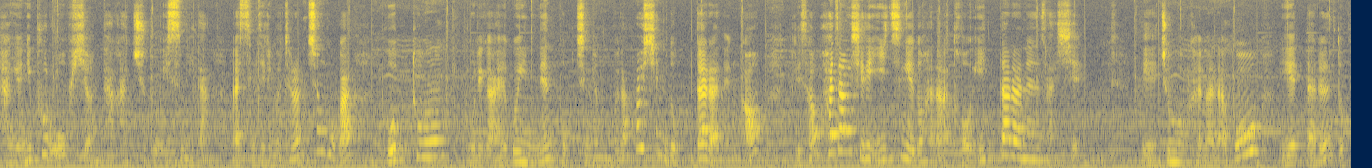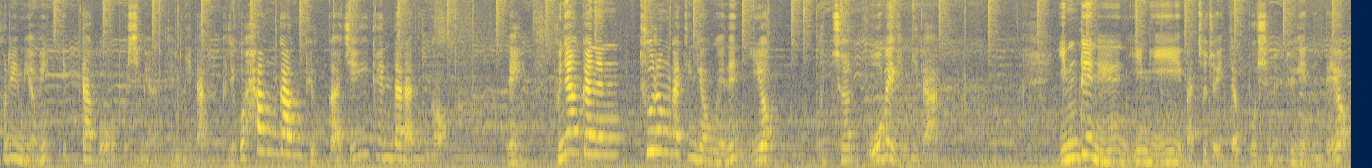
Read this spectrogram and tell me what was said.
당연히 풀 옵션 다 갖추고 있습니다. 말씀드린 것처럼 층고가 보통 우리가 알고 있는 복층형보다 훨씬 높다라는 거. 그래서 화장실이 2층에도 하나 더 있다라는 사실. 예, 주목할 만하고 이에 따른 또 프리미엄이 있다고 보시면 됩니다. 그리고 한강뷰까지 된다라는 거. 네, 분양가는 투룸 같은 경우에는 2억 9,500입니다. 임대는 이미 맞춰져 있다고 보시면 되겠는데요.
